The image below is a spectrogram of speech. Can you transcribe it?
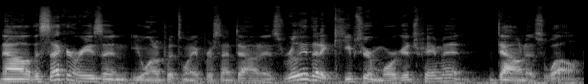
Now, the second reason you want to put 20% down is really that it keeps your mortgage payment down as well.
